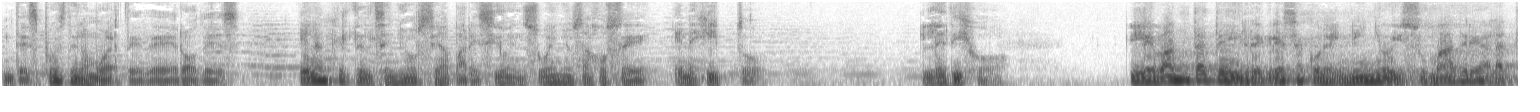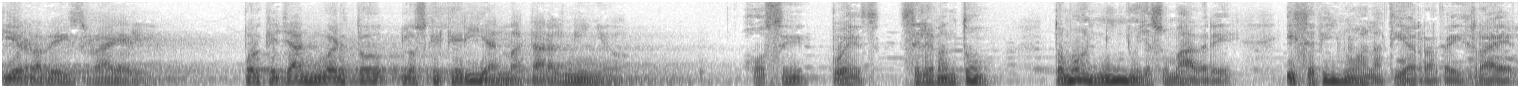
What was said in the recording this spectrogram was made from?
Después de la muerte de Herodes, el ángel del Señor se apareció en sueños a José en Egipto. Le dijo, Levántate y regresa con el niño y su madre a la tierra de Israel, porque ya han muerto los que querían matar al niño. José, pues, se levantó, tomó al niño y a su madre, y se vino a la tierra de Israel.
